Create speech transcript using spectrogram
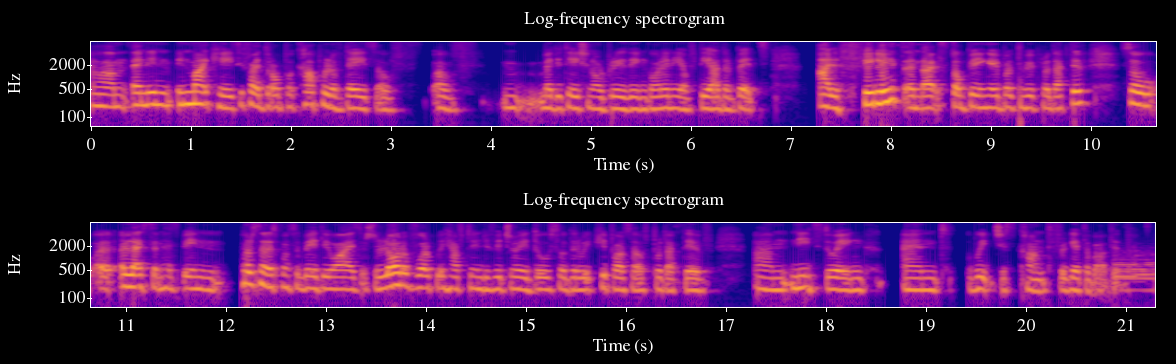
Um, and in in my case, if I drop a couple of days of of meditation or breathing or any of the other bits, I'll feel it and I'll stop being able to be productive. So uh, a lesson has been personal responsibility wise. There's a lot of work we have to individually do so that we keep ourselves productive, um, needs doing, and we just can't forget about it.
